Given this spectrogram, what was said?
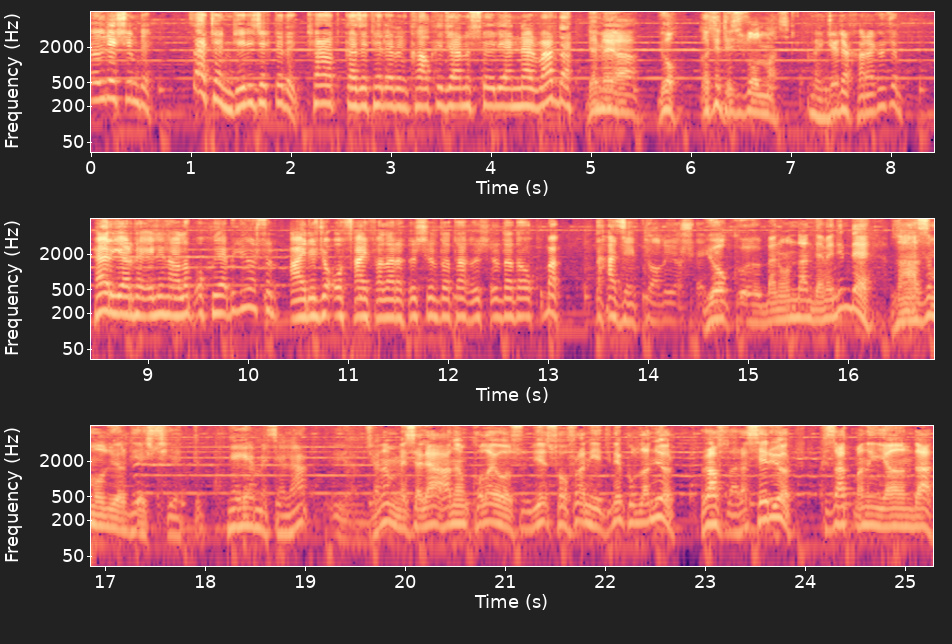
öyle şimdi. Zaten gelecekte de kağıt gazetelerin kalkacağını söyleyenler var da. Deme ya. Yok gazetesiz olmaz. Bence de Karagöz'üm. Her yerde eline alıp okuyabiliyorsun. Ayrıca o sayfaları hışırdata hışırdata okumak daha zevkli oluyor. Yok e, ben ondan demedim de lazım oluyor diye şey ettim. Neye mesela? Ya canım mesela hanım kolay olsun diye sofra niyetine kullanıyor. Raflara seriyor. Kızartmanın yağında,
